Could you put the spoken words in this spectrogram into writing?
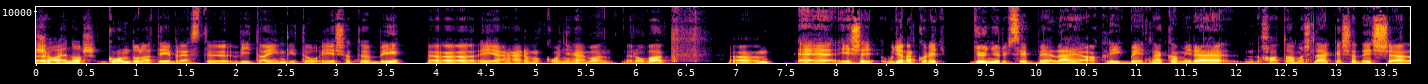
Sajnos. gondolatébresztő, vitaindító és a többi. éjjel három a konyhában rovat. E, és egy, ugyanakkor egy gyönyörű szép példája a clickbaitnek, amire hatalmas lelkesedéssel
